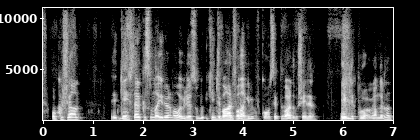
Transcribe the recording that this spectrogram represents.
o kuşağın e, gençler kısmını ayırıyorum ama biliyorsun bu ikinci bahar falan gibi bir konsepti vardı bu şeylerin. Evlilik programlarının.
